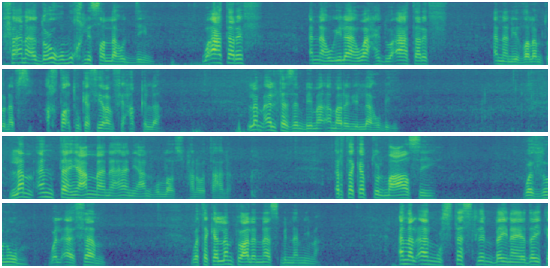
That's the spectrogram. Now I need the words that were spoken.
فأنا أدعوه مخلصا له الدين وأعترف أنه إله واحد وأعترف أنني ظلمت نفسي. أخطأت كثيرا في حق الله. لم ألتزم بما أمرني الله به. لم أنتهي عما نهاني عنه الله سبحانه وتعالى. ارتكبت المعاصي والذنوب والآثام وتكلمت على الناس بالنميمة. أنا الآن مستسلم بين يديك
